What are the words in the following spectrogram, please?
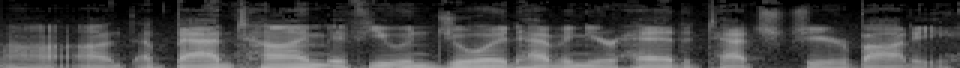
Uh, a bad time if you enjoyed having your head attached to your body.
